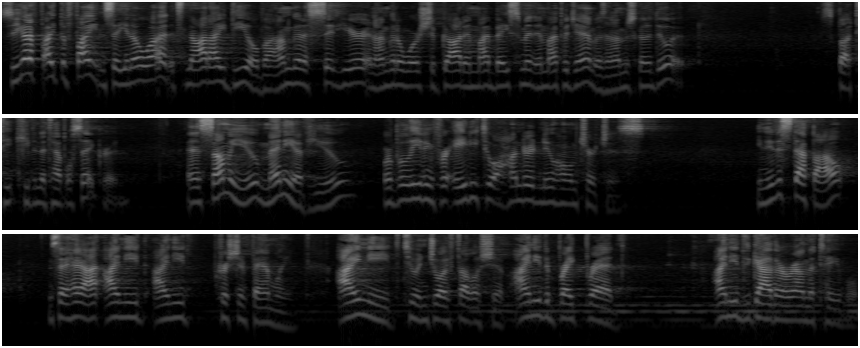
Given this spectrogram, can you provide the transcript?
So you got to fight the fight and say, you know what? It's not ideal, but I'm going to sit here and I'm going to worship God in my basement in my pajamas, and I'm just going to do it. It's about keeping the temple sacred. And some of you, many of you, we're believing for 80 to 100 new home churches. You need to step out and say, hey, I, I, need, I need Christian family. I need to enjoy fellowship. I need to break bread. I need to gather around the table.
